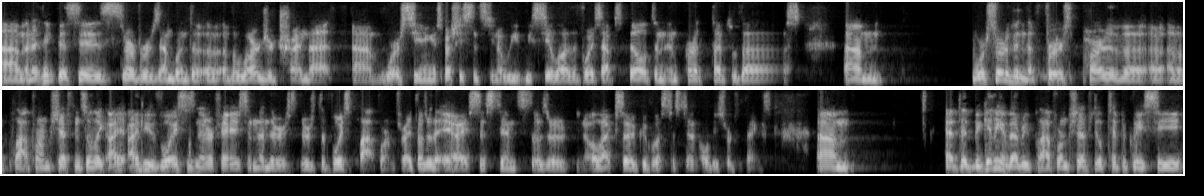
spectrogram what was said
Um, and I think this is sort of a resemblance of, of a larger trend that um, we're seeing, especially since you know we, we see a lot of the voice apps built and, and prototypes with us. Um, we're sort of in the first part of a of a platform shift, and so like I, I view voice as an interface, and then there's there's the voice platforms, right? Those are the AI assistants. Those are you know Alexa, Google Assistant, all these sorts of things. At the beginning of every platform shift, you'll typically see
